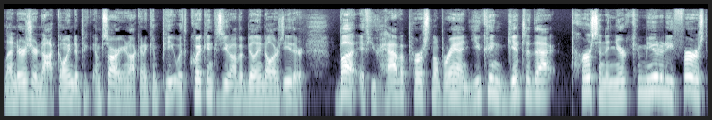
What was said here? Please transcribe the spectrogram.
Lenders, you're not going to, I'm sorry, you're not going to compete with Quicken because you don't have a billion dollars either. But if you have a personal brand, you can get to that person in your community first,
